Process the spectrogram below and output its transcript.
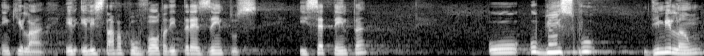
em que lá ele, ele estava por volta de 370, o, o bispo de Milão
